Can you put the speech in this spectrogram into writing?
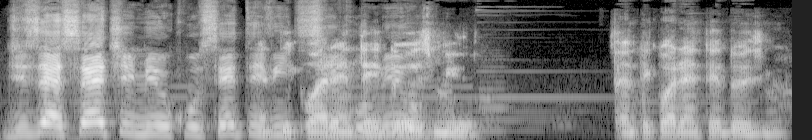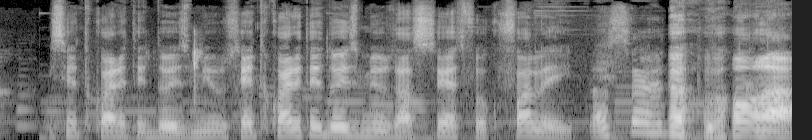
17 mil com 125 142 mil. 142 mil. 142 mil? 142 mil, tá certo, foi o que eu falei. Tá certo. Vamos lá.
